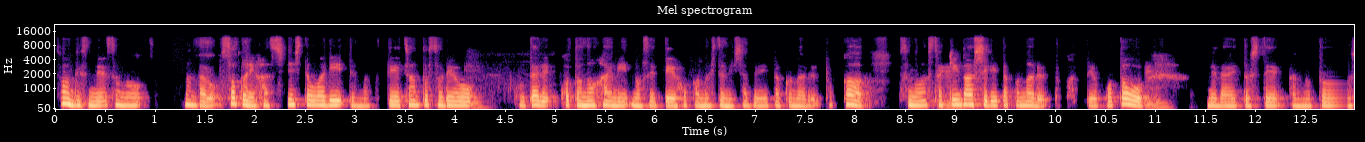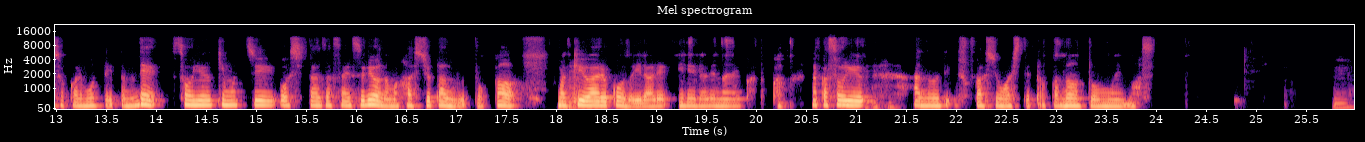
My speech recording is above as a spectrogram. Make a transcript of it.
そうですね、その、なんだろう、外に発信して終わりじゃなくて、ちゃんとそれを、こう誰ことの葉に乗せて他の人に喋りたくなるとかその先が知りたくなるとかっていうことを狙いとして、あの当初から持っていたのでそういう気持ちを下支えするような、まあ、ハッシュタグとか、まあ、QR コード入れられ入れられないかとかなんかそういうあのディスカッションはしてたかなと思います。ね。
